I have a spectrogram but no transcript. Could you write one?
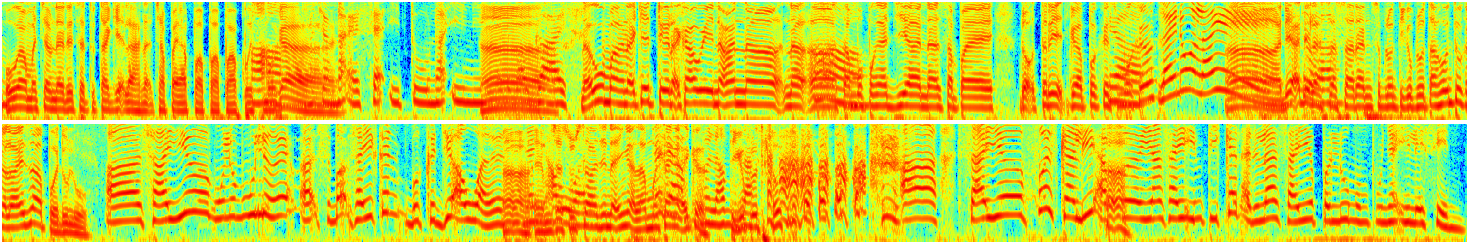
orang macam dah ada satu target lah nak capai apa-apa-apa semua Ah, kan. Macam nak accept itu, nak ini, Ah, sebagainya. Nak rumah, nak kereta, nak kahwin, nak anak, nak uh, Ah. sambung pengajian dan sampai doktorate ke apa ke Ya. semua ke? Lain orang lain. Ah, dia Betul adalah lah. sasaran sebelum 30 tahun tu kalau Aiza apa dulu? Uh, saya mula-mula eh uh, sebab saya kan bekerja awal. Ah, nyanyi eh, macam awal. susah je nak ingat lama Tak sangat ke? lama 30 sangat. tahun. Ah, saya first kali apa yang saya impikan adalah saya perlu mempunyai lesen.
